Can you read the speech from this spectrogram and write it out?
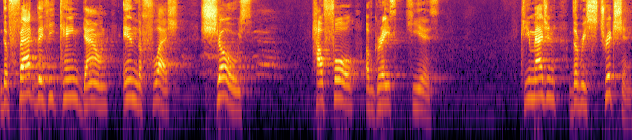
The fact that he came down in the flesh shows how full of grace he is. Can you imagine the restriction,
